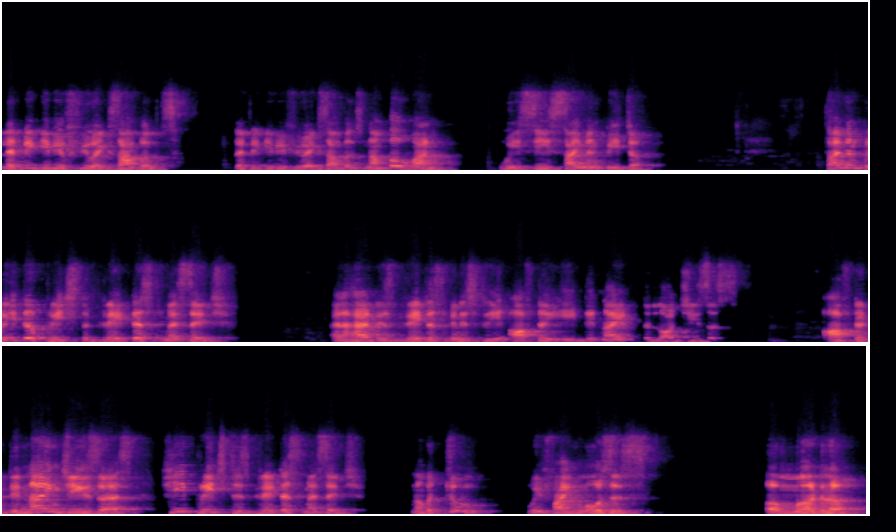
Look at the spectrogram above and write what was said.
Let me give you a few examples. Let me give you a few examples. Number one, we see Simon Peter. Simon Peter preached the greatest message and had his greatest ministry after he denied the Lord Jesus. After denying Jesus, he preached his greatest message. Number two, we find Moses, a murderer,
